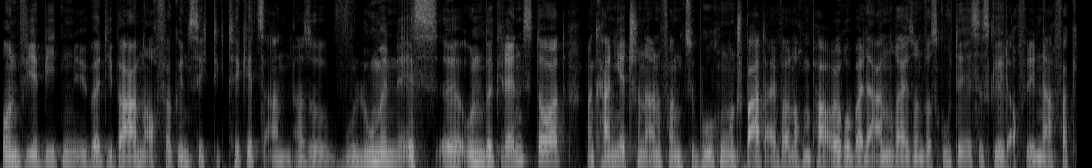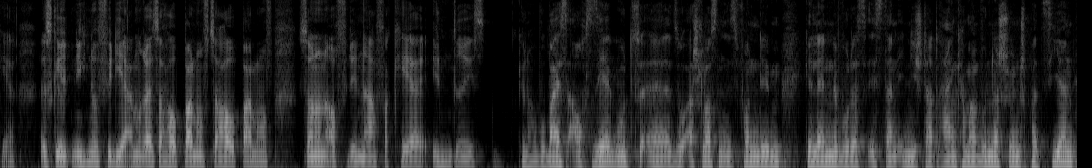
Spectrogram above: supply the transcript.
Und wir bieten über die Bahn auch vergünstigte Tickets an. Also Volumen ist äh, unbegrenzt dort. Man kann jetzt schon anfangen zu buchen und spart einfach noch ein paar Euro bei der Anreise. Und was Gute ist, es gilt auch für den Nahverkehr. Es gilt nicht nur für die Anreise Hauptbahnhof zu Hauptbahnhof, sondern auch für den Nahverkehr in Dresden. Genau, wobei es auch sehr gut äh, so erschlossen ist von dem Gelände, wo das ist. Dann in die Stadt rein kann man wunderschön spazieren.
